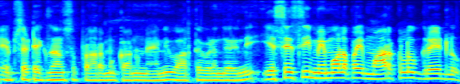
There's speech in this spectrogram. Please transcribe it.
వెబ్సైట్ ఎగ్జామ్స్ ప్రారంభం కానున్నాయని వార్త ఇవ్వడం జరిగింది. ఎస్ఎస్సి మెమోలపై మార్కులు గ్రేడ్లు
